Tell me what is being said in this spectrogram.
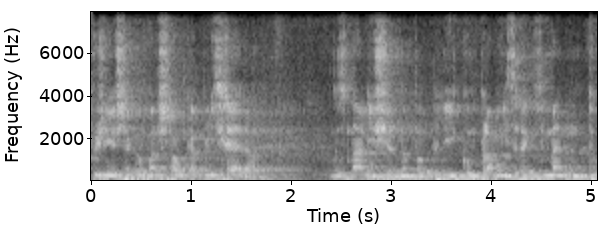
późniejszego marszałka Blichera. No, znali się, no bo byli kumplami z regimentu.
